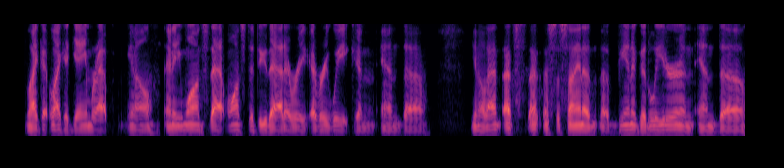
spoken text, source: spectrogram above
like a, like a game rep. You know, and he wants that wants to do that every every week, and and uh, you know that that's that, that's a sign of, of being a good leader, and and uh,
